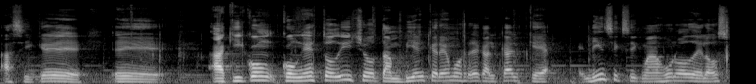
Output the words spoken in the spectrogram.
Así que eh, Aquí con, esto dicho, también queremos recalcar que Lean Six Sigma es uno de los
